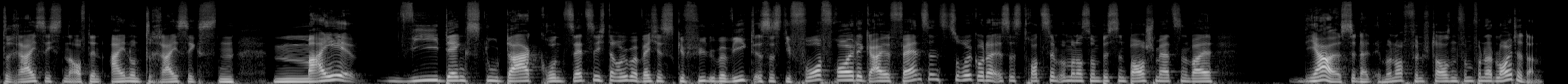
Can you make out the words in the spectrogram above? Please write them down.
30. auf den 31. Mai. Wie denkst du da grundsätzlich darüber? Welches Gefühl überwiegt? Ist es die Vorfreude, geil, Fans sind zurück oder ist es trotzdem immer noch so ein bisschen Bauchschmerzen, weil ja, es sind halt immer noch 5500 Leute dann?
